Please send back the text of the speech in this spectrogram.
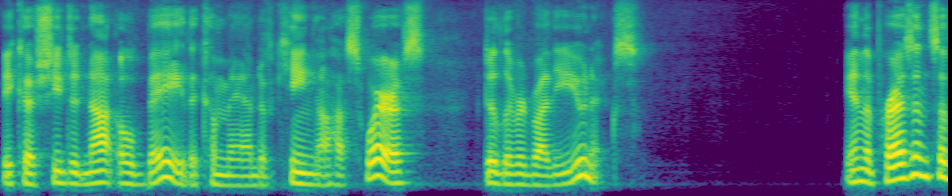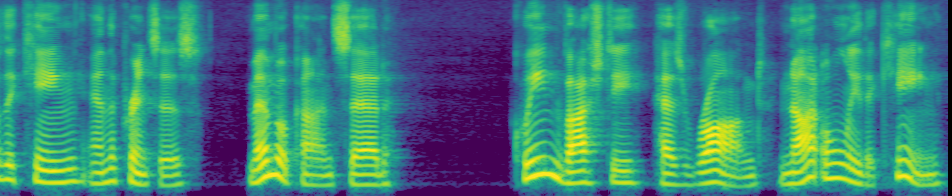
because she did not obey the command of King Ahasuerus delivered by the eunuchs. In the presence of the king and the princes, Memucan said, Queen Vashti has wronged not only the king,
